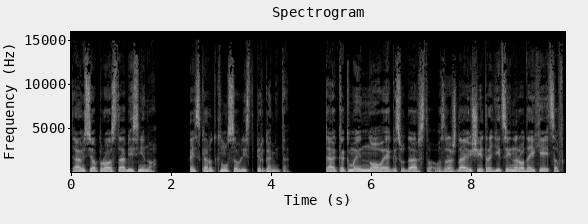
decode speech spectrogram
Там все просто объяснено». Хайскар уткнулся в лист пергамента. «Так как мы новое государство, возрождающее традиции народа ихейцев,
